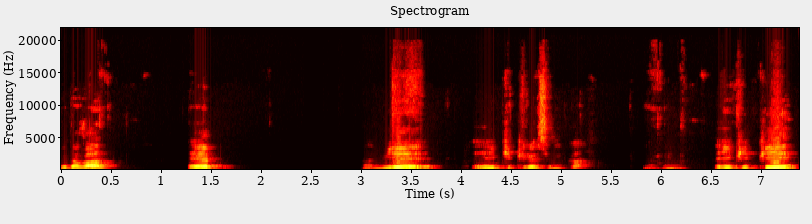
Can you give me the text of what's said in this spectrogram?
여기다가 앱 아, 위에 app가 있으니까 app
